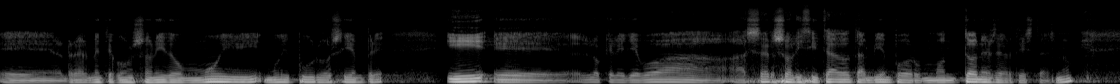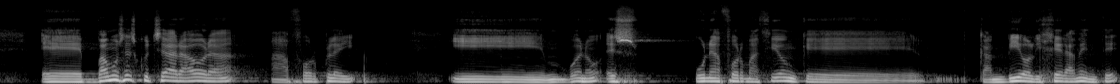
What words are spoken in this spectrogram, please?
eh, realmente con un sonido muy, muy puro siempre, y eh, lo que le llevó a, a, ser solicitado también por montones de artistas. ¿no? Eh, vamos a escuchar ahora a Play y bueno, es una formación que cambió ligeramente,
